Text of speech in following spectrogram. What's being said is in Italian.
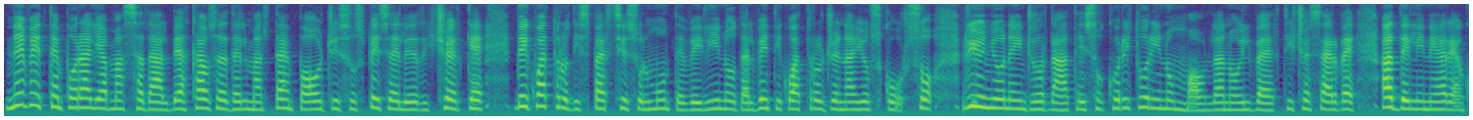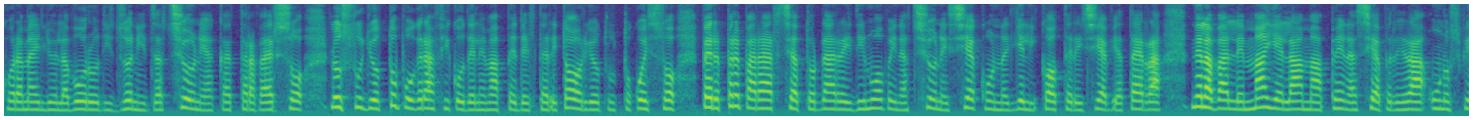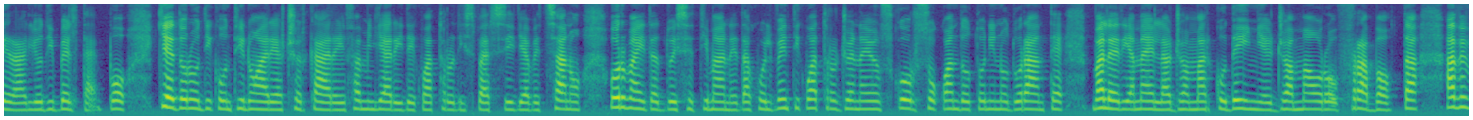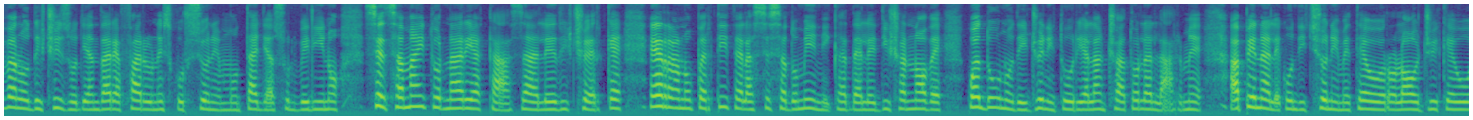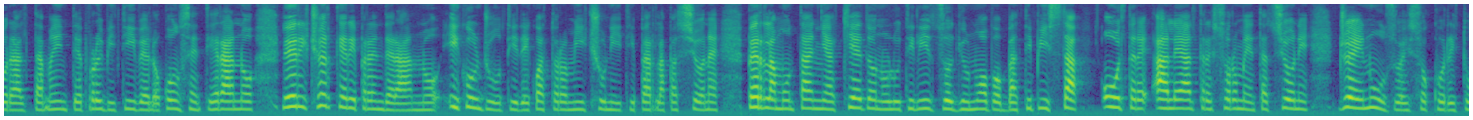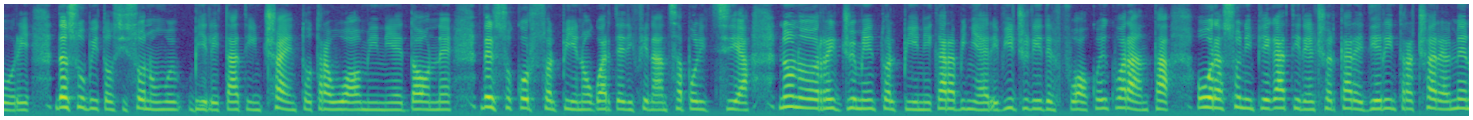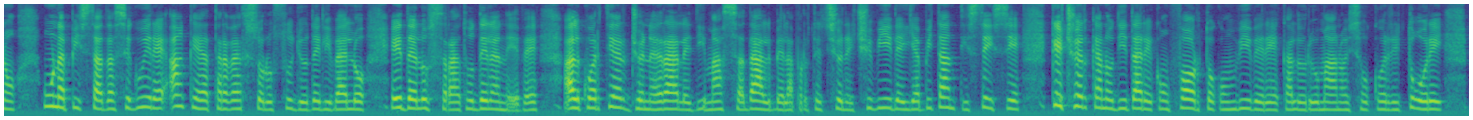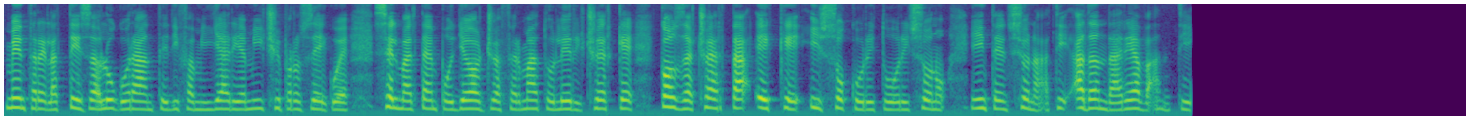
Neve e temporali a Massa d'Albe. A causa del maltempo oggi sospese le ricerche dei quattro dispersi sul Monte Velino dal 24 gennaio scorso. Riunione in giornata, i soccorritori non mollano, il vertice. Serve a delineare ancora meglio il lavoro di zonizzazione anche attraverso lo studio topografico delle mappe del territorio, tutto questo per prepararsi a tornare di nuovo in azione sia con gli elicotteri sia via terra. Nella valle Maia Lama appena si aprirà uno spiraglio di bel tempo. Chiedono di continuare a cercare i familiari dei quattro dispersi di Avezzano ormai da due settimane, da quel 24 gennaio scorso, quando Tonino Durante, Valeria Mella, Gianmarco Degni e Gianmauro Frabotta avevano deciso di andare a fare un'escursione in montagna sul Velino senza mai tornare a casa. Le ricerche erano partite la stessa domenica dalle 19 quando uno dei genitori ha lanciato l'allarme. Appena le condizioni meteorologiche ora altamente proibitive positive lo consentiranno, le ricerche riprenderanno. I congiunti dei quattro amici uniti per la passione per la montagna chiedono l'utilizzo di un nuovo battipista, oltre alle altre strumentazioni già in uso ai soccorritori. Da subito si sono mobilitati in cento tra uomini e donne del soccorso alpino, guardia di finanza, polizia, non reggimento alpini, carabinieri, vigili del fuoco. In 40 ora sono impiegati nel cercare di rintracciare almeno una pista da seguire anche attraverso lo studio del livello e dello strato della neve. Al quartier generale di Massa d'Albe la protezione civile gli abitanti stessi che cercano di dare conforto, convivere e calore umano ai soccorritori, mentre l'attesa logorante di familiari e amici prosegue. Se il maltempo di oggi ha fermato le ricerche, cosa certa è che i soccorritori sono intenzionati ad andare avanti.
